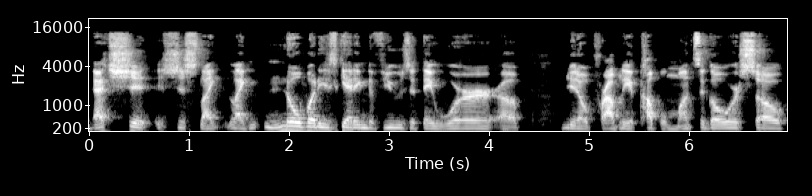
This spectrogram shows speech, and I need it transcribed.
that shit is just like like nobody's getting the views that they were, uh, you know, probably a couple months ago or so.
